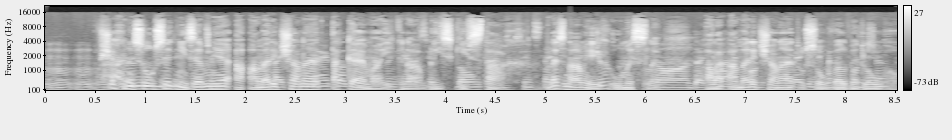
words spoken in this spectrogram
Mm-hmm. Všechny sousední země a Američané také mají k nám blízký vztah. Neznám jejich úmysly, ale Američané tu jsou velmi dlouho.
